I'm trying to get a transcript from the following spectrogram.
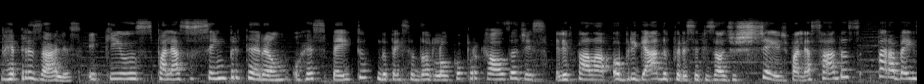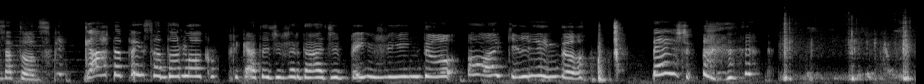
represálias, e que os palhaços sempre terão o respeito do pensador louco por causa disso. Ele fala: Obrigado por esse episódio cheio de palhaçadas. Parabéns a todos. Obrigada, Pensador Louco. Obrigada de verdade. Bem-vindo. Ai, que lindo. Beijo.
